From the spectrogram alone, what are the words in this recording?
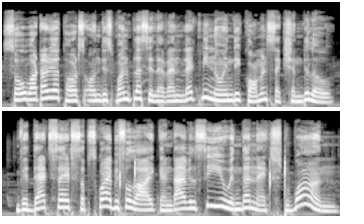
So what are your thoughts on this OnePlus 11? Let me know in the comment section below. With that said, subscribe if you like and I will see you in the next one.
